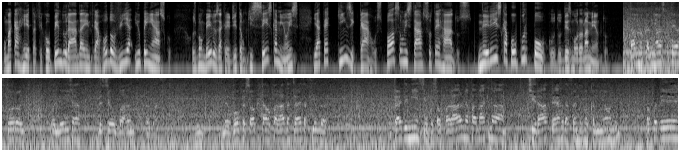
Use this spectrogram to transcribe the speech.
Uma carreta ficou pendurada entre a rodovia e o penhasco. Os bombeiros acreditam que seis caminhões e até 15 carros possam estar soterrados. Neri escapou por pouco do desmoronamento. Estava no caminhão, escutei o estouro, olhei e já desceu o barranco para baixo. E levou o pessoal que estava parado atrás da fila. Atrás de mim, assim, o pessoal pararam, né, para a máquina tirar a terra da frente do meu caminhão ali, para poder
